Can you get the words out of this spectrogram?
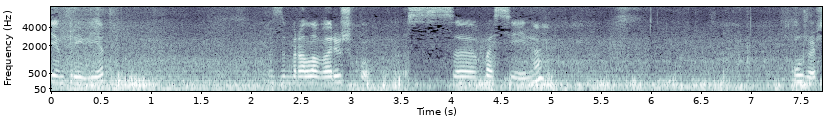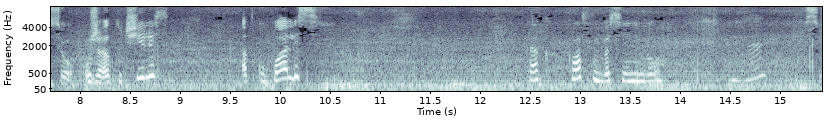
Всем привет! Забрала Варюшку с бассейна. Уже все, уже отучились, откупались. Как классно в бассейне было. Все,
